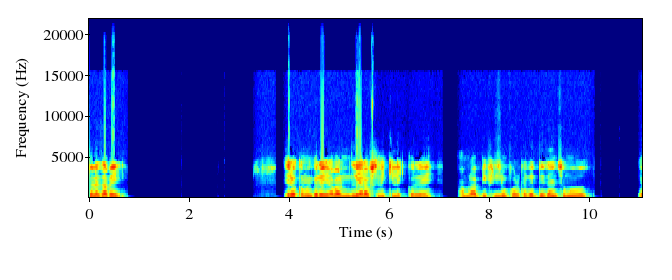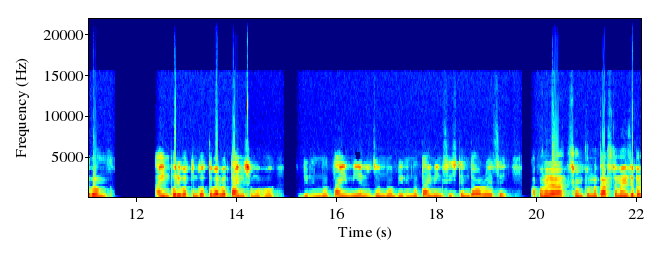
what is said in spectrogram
চলে যাবে এরকম করে আবার লেয়ার অপশানে ক্লিক করে আমরা বিভিন্ন প্রকারের ডিজাইন সমূহ এবং টাইম পরিবর্তন করতে পারব। টাইম সমূহ বিভিন্ন টাইমের জন্য বিভিন্ন টাইমিং সিস্টেম দেওয়া রয়েছে। আপনারা সম্পূর্ণ কাস্টমাইজেবল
